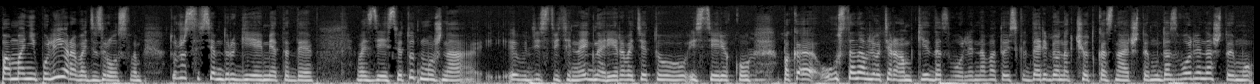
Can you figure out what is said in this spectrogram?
поманипулировать взрослым, тут же совсем другие методы воздействия. Тут можно э, действительно игнорировать эту истерику, пока устанавливать рамки дозволенного. То есть, когда ребенок четко знает, что ему дозволено, что ему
